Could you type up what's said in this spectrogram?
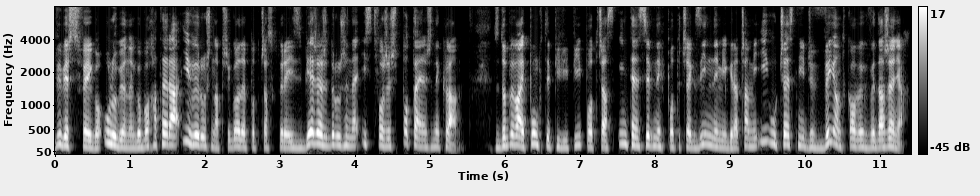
Wybierz swojego ulubionego bohatera i wyrusz na przygodę, podczas której zbierzesz drużynę i stworzysz potężny klan. Zdobywaj punkty PvP podczas intensywnych potyczek z innymi graczami i uczestnicz w wyjątkowych wydarzeniach.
